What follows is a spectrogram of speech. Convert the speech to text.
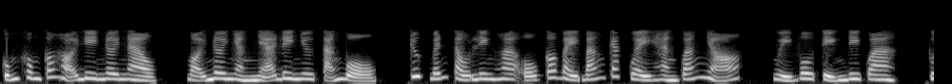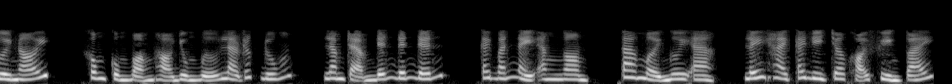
cũng không có hỏi đi nơi nào, mọi nơi nhàn nhã đi như tản bộ, trước bến tàu Liên Hoa ổ có bày bán các quầy hàng quán nhỏ, Ngụy Vô Tiện đi qua, cười nói, không cùng bọn họ dùng bữa là rất đúng, Lam Trạm đến đến đến, cái bánh này ăn ngon, ta mời ngươi à, lấy hai cái đi cho khỏi phiền toái,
